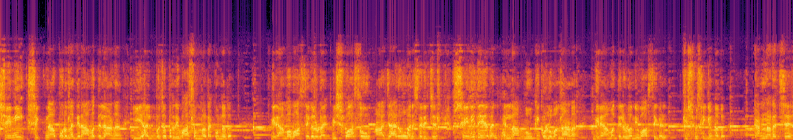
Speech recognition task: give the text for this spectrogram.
ഷെനി ഷിക്നാപൂർ എന്ന ഗ്രാമത്തിലാണ് ഈ അത്ഭുത പ്രതിഭാസം നടക്കുന്നത്. ഗ്രാമവാസികളുടെ വിശ്വാസവും ആചാരവും അനുസരിച്ച് ശനിദേവൻ എല്ലാം നോക്കിക്കൊള്ളുമെന്നാണ് ഗ്രാമത്തിലുള്ള നിവാസികൾ വിശ്വസിക്കുന്നത്. കണ്ണടച്ച്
